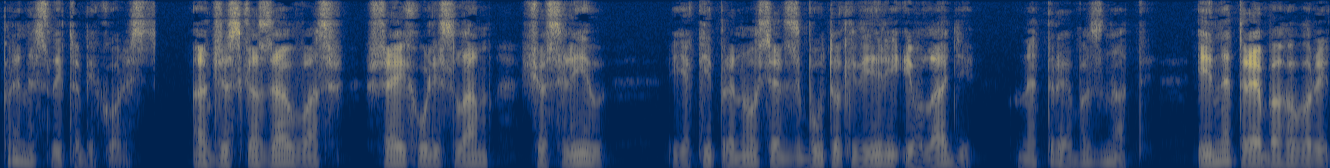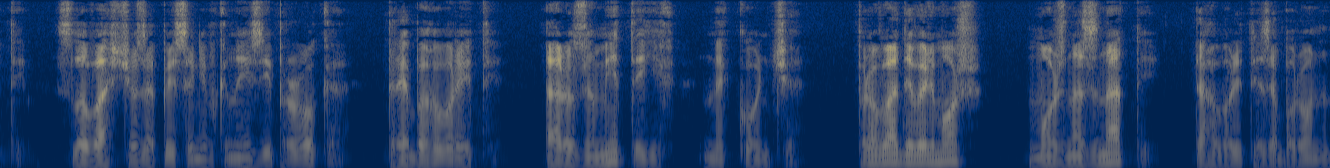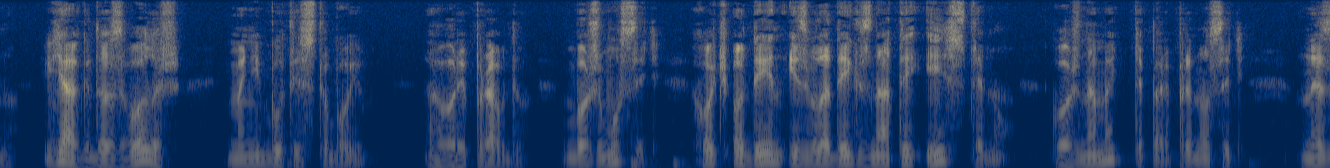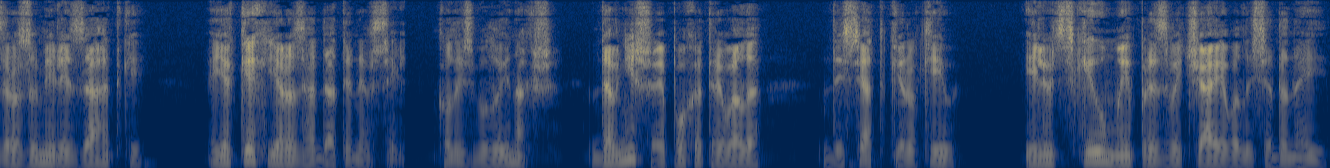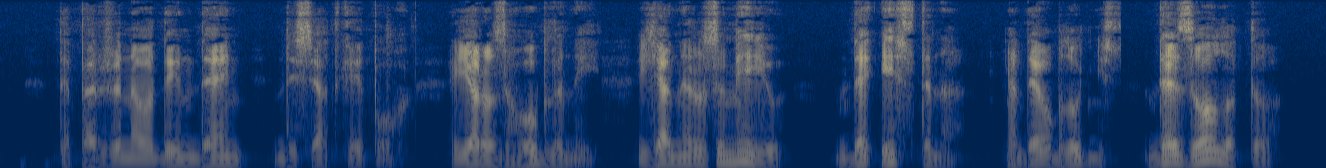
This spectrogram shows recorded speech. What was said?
принесли тобі користь. Адже сказав вас шейхуль іслам, що слів, які приносять збуток вірі і владі, не треба знати. І не треба говорити. Слова, що записані в книзі пророка, треба говорити, а розуміти їх не конче. Провади вельмож можна знати, та говорити заборонено. Як дозволиш мені бути з тобою? Говори правду, бо ж мусить хоч один із владик знати істину. Кожна мить тепер приносить незрозумілі загадки, яких я розгадати не в силі. Колись було інакше. Давніша епоха тривала десятки років, і людські уми призвичаювалися до неї. Тепер же на один день десятки епох. Я розгублений, я не розумію, де істина, а де облудність, де золото,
